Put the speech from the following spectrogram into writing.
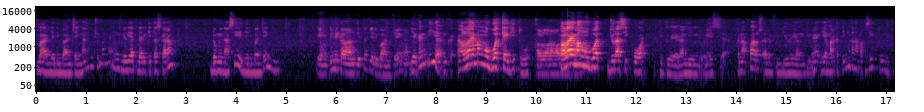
bahan jadi bancengan. Cuman yang dilihat dari kita sekarang dominasi ya jadi bancengan ya mungkin di kalangan kita jadi bancengan ya kan iya. Kalau emang mau buat kayak gitu kalau orang-orang kalau emang mau buat Jurassic World gitu ya kan di Indonesia kenapa harus ada video yang gimana? Ya marketingnya kenapa ke situ gitu?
